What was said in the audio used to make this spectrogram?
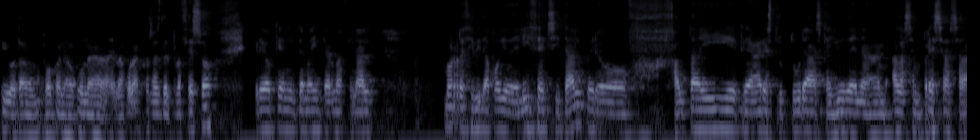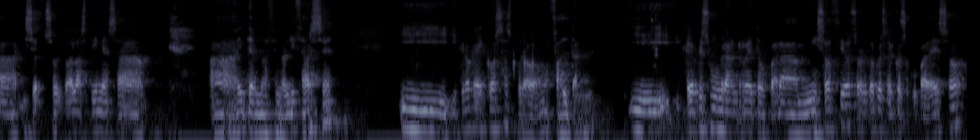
pivotado un poco en, alguna, en algunas cosas del proceso. Creo que en el tema internacional hemos recibido apoyo del ICEX y tal, pero falta ahí crear estructuras que ayuden a, las empresas a, y sobre todo a las pymes a, a internacionalizarse. Y, y creo que hay cosas, pero aún faltan y creo que es un gran reto para mis socios, sobre todo que es el que se ocupa de eso,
